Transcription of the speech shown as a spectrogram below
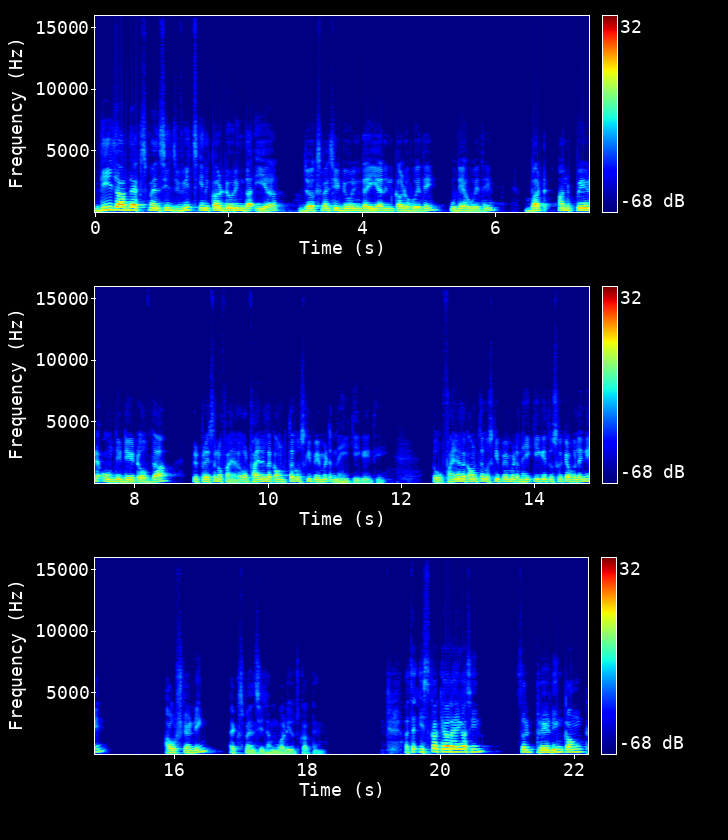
These are the expenses which incur during the year जो expenses during the year incurred हुए थे, उदय हुए थे but unpaid on the date of the preparation of final और फाइनल अकाउंट तक उसकी पेमेंट नहीं की गई थी। तो फाइनल अकाउंट तक उसकी पेमेंट नहीं की गई तो उसको क्या बोलेंगे? आउटस्टैंडिंग एक्सपेंसिज हम वर्ड यूज़ करते हैं। अच्छा इसका क्या रहेगा सीन sir trading account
